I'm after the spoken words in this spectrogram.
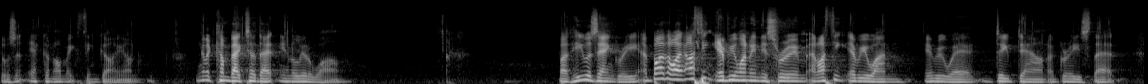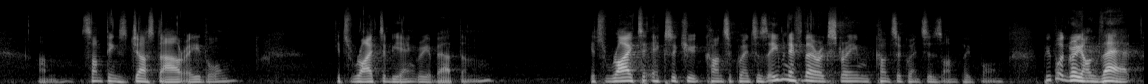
there was an economic thing going on. I'm going to come back to that in a little while. But he was angry. And by the way, I think everyone in this room, and I think everyone everywhere deep down agrees that um, some things just are evil. It's right to be angry about them. It's right to execute consequences, even if they're extreme consequences on people. People agree on that.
